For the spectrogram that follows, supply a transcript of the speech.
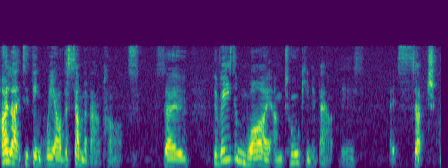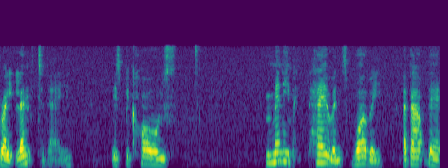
I like to think we are the sum of our parts. So the reason why I'm talking about this at such great length today is because many parents worry about their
